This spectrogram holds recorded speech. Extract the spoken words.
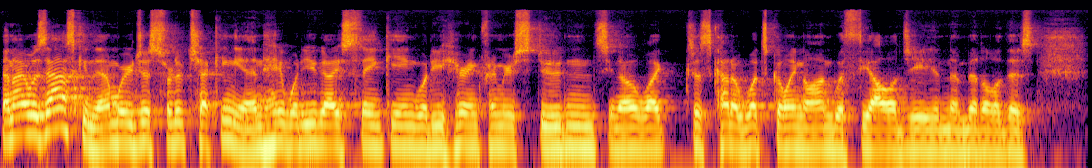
And I was asking them, we were just sort of checking in, hey, what are you guys thinking? What are you hearing from your students? You know, like just kind of what's going on with theology in the middle of this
